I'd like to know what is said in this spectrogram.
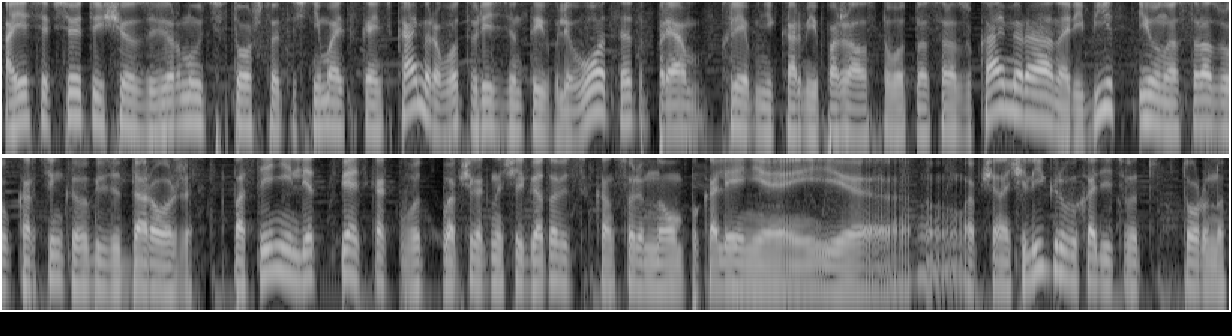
А если все это еще завернуть в то, что это снимает какая-нибудь камера, вот в Resident Evil, вот это прям хлеб не корми, пожалуйста, вот у нас сразу камера, она ребит, и у нас сразу картинка выглядит дороже. Последние лет пять, как вот вообще как начали готовиться к консолям нового поколения и э, вообще начали игры выходить в эту сторону,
